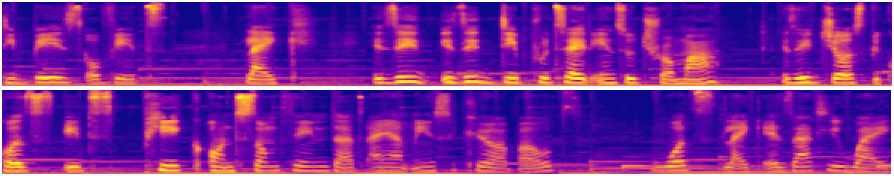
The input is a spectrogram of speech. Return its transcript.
the base of it. Like, is it is it deep rooted into trauma? Is it just because it's pick on something that I am insecure about? What's like exactly why?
